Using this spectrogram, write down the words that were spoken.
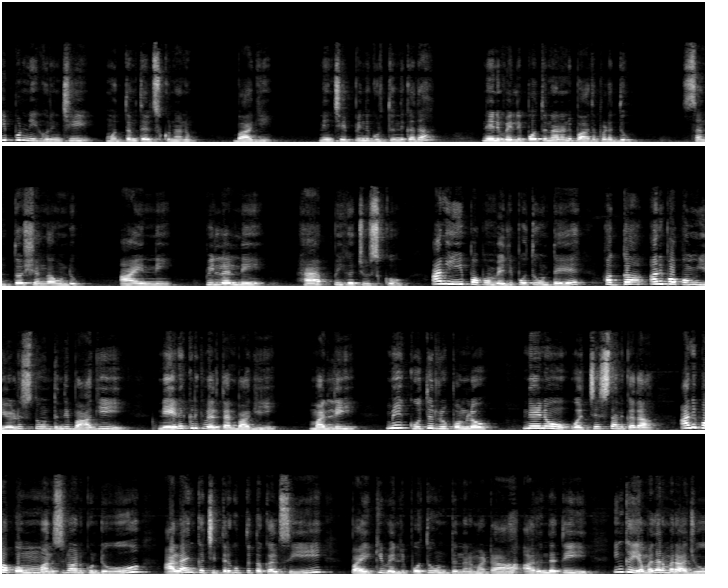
ఇప్పుడు నీ గురించి మొత్తం తెలుసుకున్నాను. బాగి నేను చెప్పింది గుర్తుంది కదా? నేను వెళ్ళిపోతున్నానని బాధపడద్దు. సంతోషంగా ఉండు. ఆయన్ని పిల్లల్ని హ్యాపీగా చూసుకో. అని పాపం వెళ్ళిపోతూ ఉంటే అక్క అని పాపం ఏడుస్తూ ఉంటుంది బాగి. నేనెక్కడికి వెళ్తాను బాగి? మళ్ళీ మీ కూతురు రూపంలో నేను వచ్చేస్తాను కదా అని పాపం మనసులో అనుకుంటూ అలా ఇంకా చిత్రగుప్తతో కలిసి పైకి వెళ్ళిపోతూ ఉంటుందన్నమాట అరుంధతి. ఇంకా యమధర్మరాజు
